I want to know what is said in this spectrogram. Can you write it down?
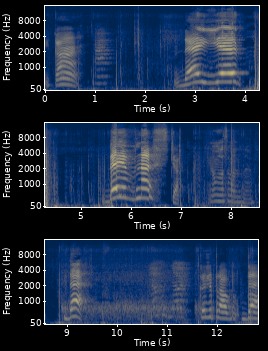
Віка. Де є... Де є в Настя? Ну, вона сама не знає. Де? Я не знаю. Кажи правду, де?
